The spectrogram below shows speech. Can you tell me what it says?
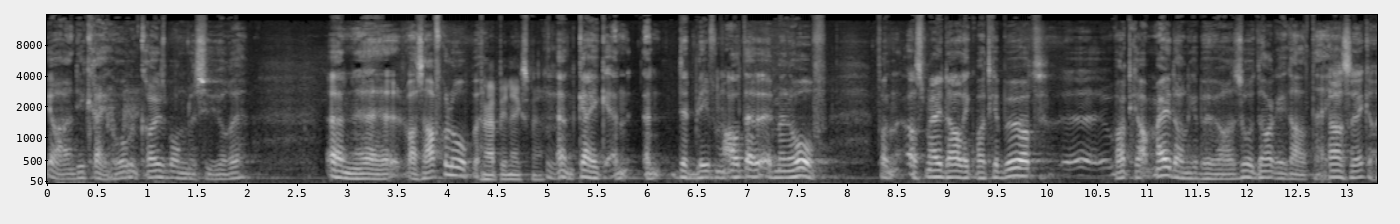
Ja, en die kreeg ook een kruisbandblessure. En eh, het was afgelopen. Dan heb je niks meer. En kijk, en, en dit bleef me altijd in mijn hoofd. Van als mij dadelijk wat gebeurt, eh, wat gaat mij dan gebeuren? Zo dacht ik altijd. Ja, zeker.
